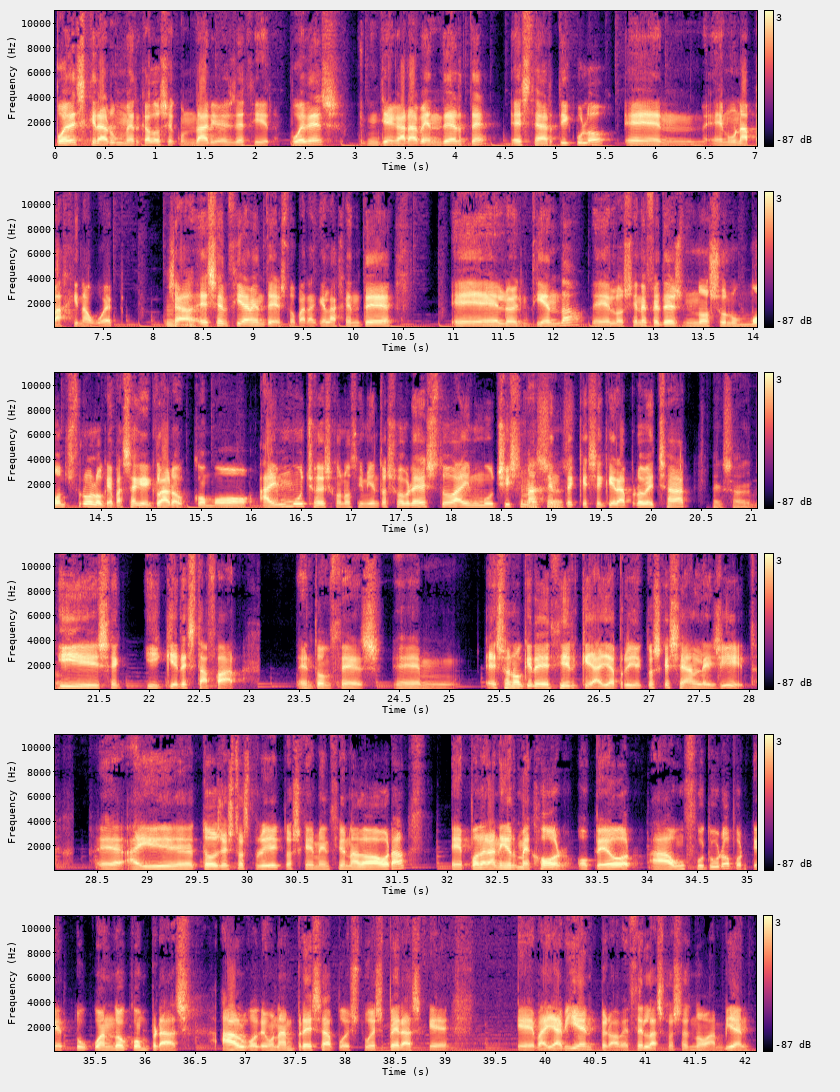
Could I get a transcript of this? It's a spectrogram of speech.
puedes crear un mercado secundario, es decir, puedes llegar a venderte este artículo en, una página web. O sea, es sencillamente esto, para que la gente eh, lo entienda. Eh, los NFTs no son un monstruo. Lo que pasa que, claro, como hay mucho desconocimiento sobre esto, hay muchísima gente que se quiere aprovechar y, se, quiere estafar. Entonces, em, eso no quiere decir que haya proyectos que sean legit. Eh, hay todos estos proyectos que he mencionado ahora podrán ir mejor o peor a un futuro porque tú cuando compras algo de una empresa, pues tú esperas que que vaya bien, pero a veces las cosas no van bien.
